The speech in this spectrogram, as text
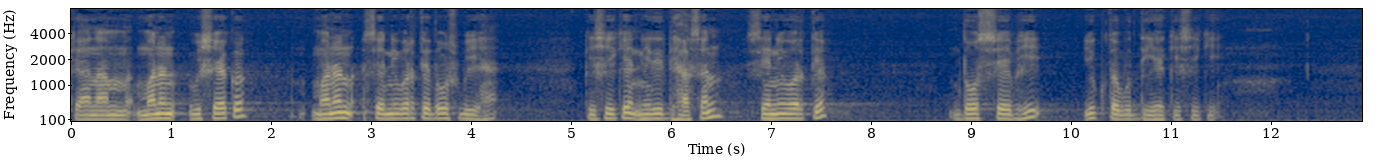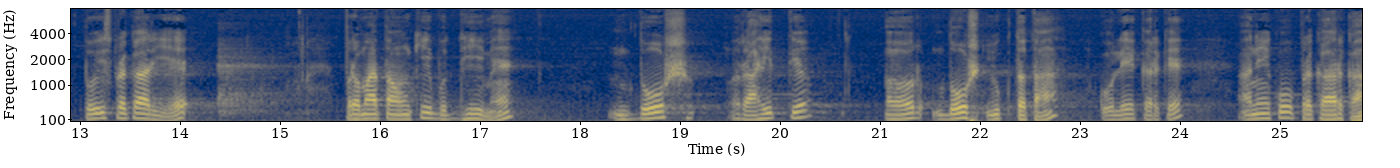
क्या नाम, मनन विषयक मनन से निवर्त्य दोष भी है। किसी के निधिध्यासन से निवर्त्य दोष से भी युक्त बुद्धि है किसी की। तो इस प्रकार ये प्रमाताओं की बुद्धि में दोष राहित्य और दोष युक्तता को लेकर के अनेकों प्रकार का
